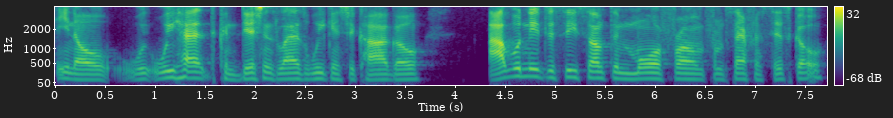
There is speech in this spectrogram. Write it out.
you know, we, we had conditions last week in Chicago. I would need to see something more from from San Francisco.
